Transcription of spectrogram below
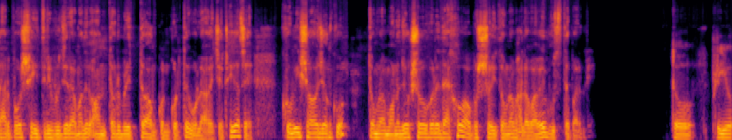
তারপর সেই ত্রিভুজের আমাদের অন্তর্বৃত্ত অঙ্কন করতে বলা হয়েছে, ঠিক আছে? খুবই সহজ অঙ্ক। তোমরা মনোযোগ সহকারে দেখো, অবশ্যই তোমরা ভালোভাবে বুঝতে পারবে। তো প্রিয়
